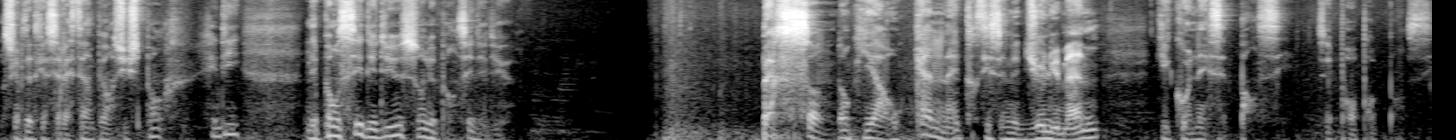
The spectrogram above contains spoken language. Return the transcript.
parce que peut-être que c'est resté un peu en suspens, il dit, les pensées de Dieu sont les pensées de Dieu. Personne, donc il n'y a aucun être, si ce n'est Dieu lui-même, qui connaît ses pensées, ses propres pensées.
